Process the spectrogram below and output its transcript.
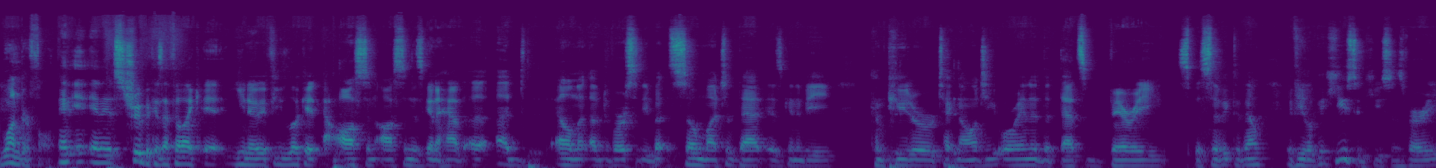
wonderful And, and it's true because I feel like it, you know if you look at Austin, Austin is going to have a, element of diversity, but so much of that is going to be computer or technology oriented that that's very specific to them. If you look at Houston, Houston's very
